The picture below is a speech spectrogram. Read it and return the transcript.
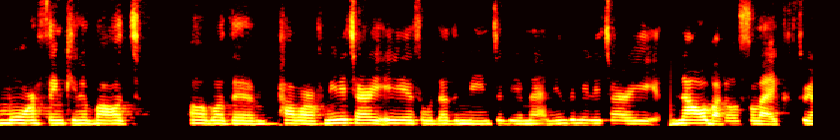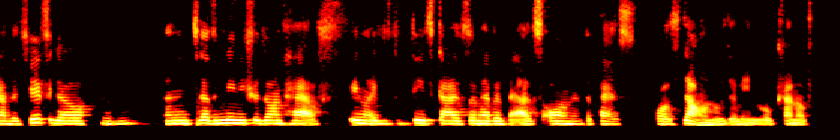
more thinking about uh, what the power of military is, what does it mean to be a man in the military now, but also like 300 years ago. Mm-hmm. And does it mean if you don't have, you know, if these guys don't have a belts on and the pants falls down? I mean, what kind of,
